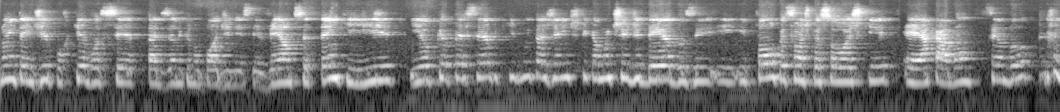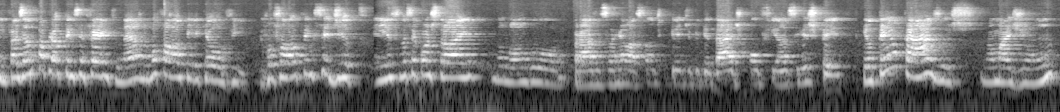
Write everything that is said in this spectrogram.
não entendi por que você está dizendo que não pode ir nesse evento, você tem que ir. E eu, eu percebo que muita gente fica muito cheia de dedos e, e, e poucas são as pessoas que é, acabam sendo, enfim, fazendo o papel que tem que ser feito, né? Não vou falar o que ele quer ouvir, eu vou falar o que tem que ser dito. E isso você constrói no longo prazo essa relação de credibilidade, confiança e respeito. Eu tenho casos, não mais de um,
